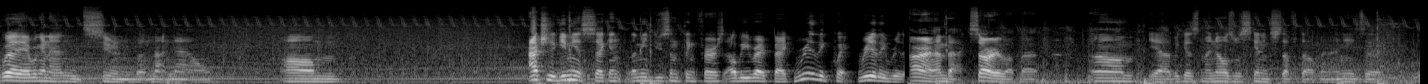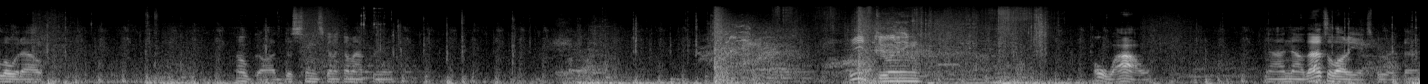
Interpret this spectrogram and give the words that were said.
well, yeah, we're gonna end soon, but not now. Um, actually, give me a second. Let me do something first. I'll be right back really quick. Really, really. Alright, I'm back. Sorry about that. Um, yeah, because my nose was getting stuffed up and I need to blow it out. Oh god, this thing's gonna come after me. What are you doing? Oh wow. Nah, now that's a lot of XP right there.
